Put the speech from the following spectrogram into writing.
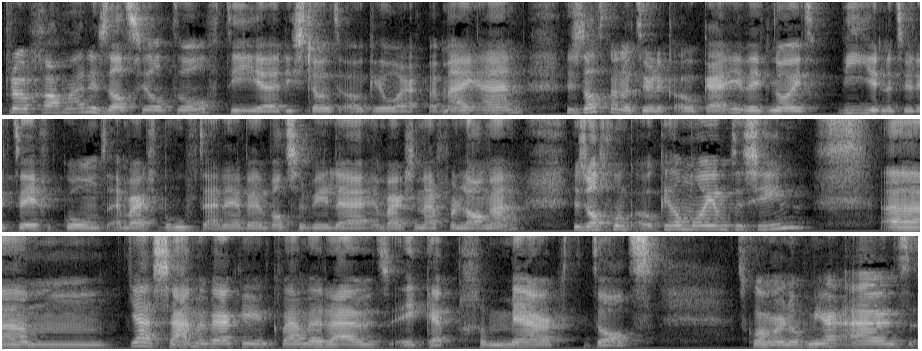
programma. Dus dat is heel tof. Die, uh, die sloten ook heel erg bij mij aan. Dus dat kan natuurlijk ook. Hè. Je weet nooit wie je natuurlijk tegenkomt en waar ze behoefte aan hebben en wat ze willen en waar ze naar verlangen. Dus dat vond ik ook heel mooi om te zien. Um, ja, samenwerkingen kwamen eruit. Ik heb gemerkt dat. Het kwam er nog meer uit.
